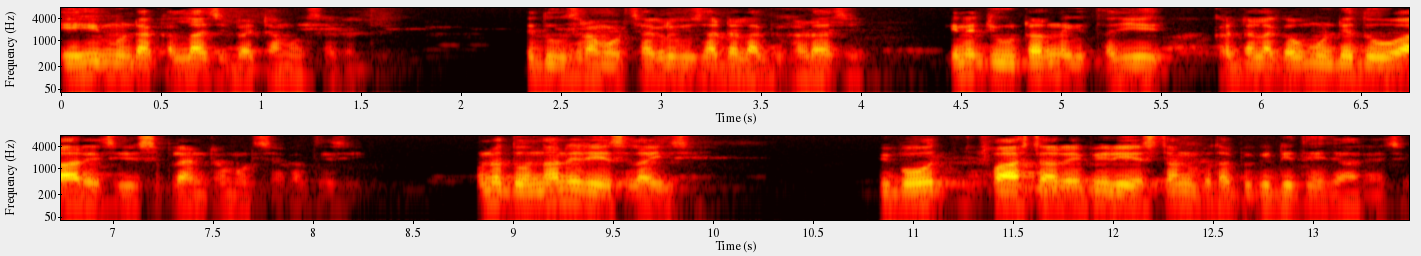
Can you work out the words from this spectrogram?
ਇਹੀ ਮੁੰਡਾ ਕੱਲਾ ਸੀ ਬੈਠਾ ਮੋਟਰਸਾਈਕਲ ਤੇ। ਤੇ ਦੂਸਰਾ ਮੋਟਰਸਾਈਕਲ ਵੀ ਸਾਡੇ ਲਾਗੇ ਖੜਾ ਸੀ। ਇਹਨੇ ਜੂ ਟਰਨ ਕੀਤਾ ਜੀ, ਕੱਢਣ ਲੱਗਾ। ਉਹ ਮੁੰਡੇ ਦੋ ਆ ਰਹੇ ਸੀ, ਸਪਲੈਂਡਰ ਮੋਟਰਸਾਈਕਲ ਤੇ ਸੀ। ਉਹਨਾਂ ਦੋਨਾਂ ਨੇ ਰੇਸ ਲਾਈ ਸੀ। ਵੀ ਬਹੁਤ ਫਾਸਟ ਆ ਰਹੇ, ਵੀ ਰੇਸ ਤੁਹਾਨੂੰ ਪਤਾ ਵੀ ਕਿੱਡੀ ਤੇਜ਼ ਆ ਰਿਹਾ ਸੀ।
